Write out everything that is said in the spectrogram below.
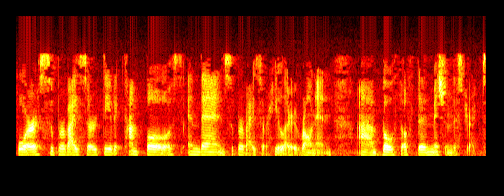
for Supervisor David Campos and then Supervisor Hillary Ronen, um, both of the Mission District.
